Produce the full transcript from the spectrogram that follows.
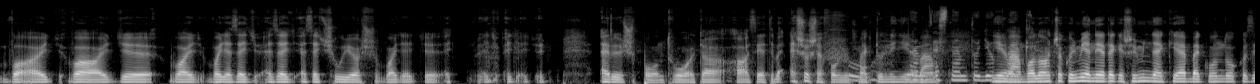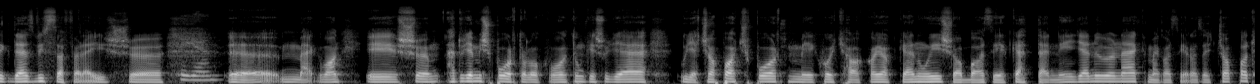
vagy, vagy, vagy, vagy ez, egy, ez, egy, ez egy súlyos, vagy egy, egy, egy, egy, egy, egy erős pont volt az életében. Ezt sose fogjuk Hú, megtudni nyilván. Nem, ezt nem tudjuk Nyilvánvalóan, meg. csak hogy milyen érdekes, hogy mindenki ebbe gondolkozik, de ez visszafele is Igen. Ö, megvan. És hát ugye mi sportolók voltunk, és ugye, ugye csapatsport, még hogyha a kajakkenu is, abba azért ketten négyen ülnek, meg azért az egy csapat,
